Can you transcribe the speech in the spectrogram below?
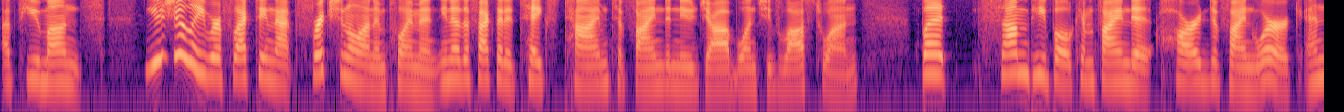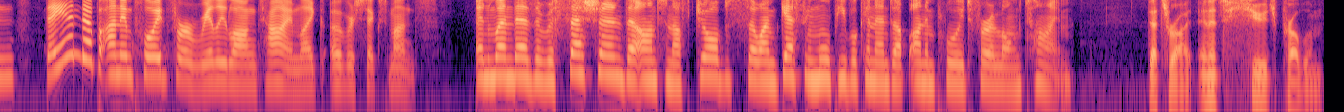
a few months usually reflecting that frictional unemployment, you know, the fact that it takes time to find a new job once you've lost one. But some people can find it hard to find work and they end up unemployed for a really long time, like over six months. And when there's a recession, there aren't enough jobs, so I'm guessing more people can end up unemployed for a long time. That's right, and it's a huge problem.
